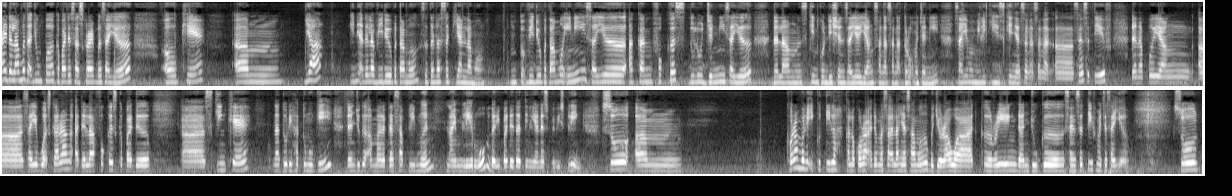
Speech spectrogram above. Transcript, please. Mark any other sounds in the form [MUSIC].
Hai, dah lama tak jumpa kepada subscriber saya. Okay. Um, ya, ini adalah video pertama setelah sekian lama. Untuk video pertama ini, saya akan fokus dulu jenis saya dalam skin condition saya yang sangat-sangat teruk macam ni. Saya memiliki skin yang sangat-sangat uh, sensitif dan apa yang uh, saya buat sekarang adalah fokus kepada uh, skincare Naturi Hatumugi dan juga amalkan suplemen Lime Lero daripada Datin Lianas Baby Bling. So, um, korang boleh ikutilah kalau korang ada masalah yang sama, berjerawat, kering dan juga sensitif macam saya. So,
